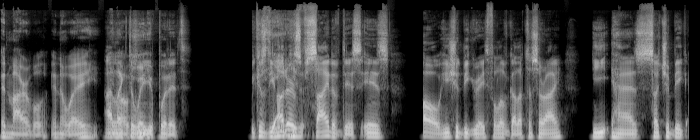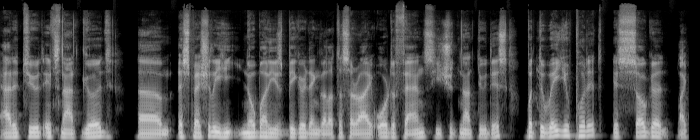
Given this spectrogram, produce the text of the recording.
admirable in a way. I You like know, the way you put it. Because the He- other side of this is, oh, he should be grateful of Galatasaray. He has such a big attitude. It's not good. Um, especially he nobody is bigger than Galatasaray or the fans. He should not do this. But the way you put it is so good. Like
